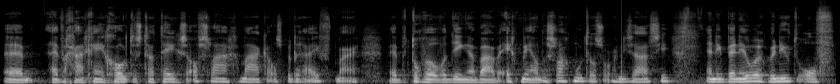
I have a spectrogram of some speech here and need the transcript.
Ehm, en we gaan geen grote strategische afslagen maken als bedrijf. Maar we hebben toch wel wat dingen waar we echt mee aan de slag moeten als organisatie. En ik ben heel erg benieuwd of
